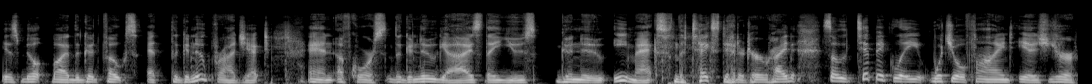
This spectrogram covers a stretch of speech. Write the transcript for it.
is built by the good folks at the GNU project, and of course the GNU guys, they use GNU Emacs, the text editor, right? So typically what you'll find is your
